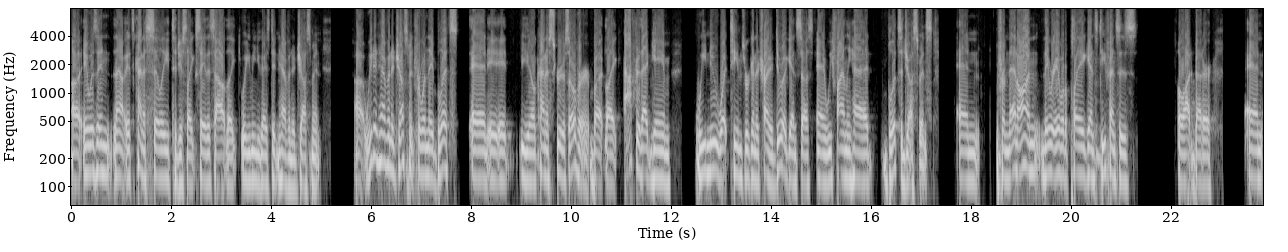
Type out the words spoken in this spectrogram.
uh, it was in now it's kind of silly to just like say this out like what do you mean you guys didn't have an adjustment? Uh, we didn't have an adjustment for when they blitzed and it, it you know kind of screwed us over but like after that game we knew what teams were going to try to do against us and we finally had blitz adjustments. And from then on they were able to play against defenses a lot better. And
